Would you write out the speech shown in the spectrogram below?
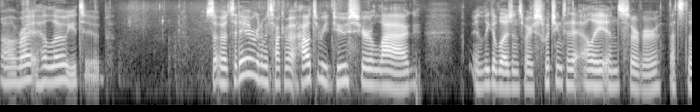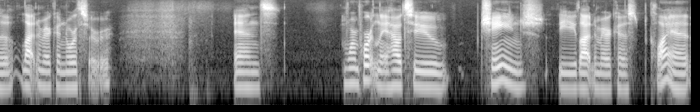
All right, hello YouTube. So today we're going to be talking about how to reduce your lag in League of Legends by switching to the LAN server. That's the Latin America North server. And more importantly, how to change the Latin America client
